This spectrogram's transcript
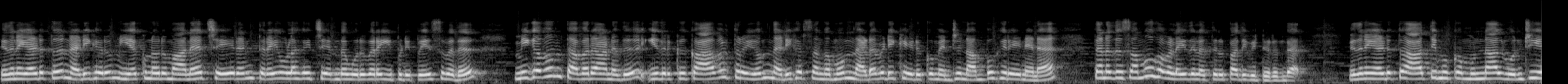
இதனையடுத்து நடிகரும் இயக்குனருமான சேரன் திரையுலகைச் சேர்ந்த ஒருவரை இப்படி பேசுவது மிகவும் தவறானது. இதற்கு காவல்துறையும் நடிகர் சங்கமும் நடவடிக்கை எடுக்கும் என்று நம்புகிறேன் என தனது சமூக வலைதளத்தில் பதிவிட்டிருந்தார். இதனையடுத்து அதிமுக முன்னாள் ஒன்றிய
